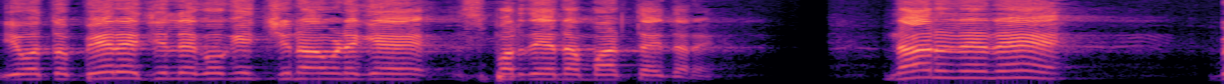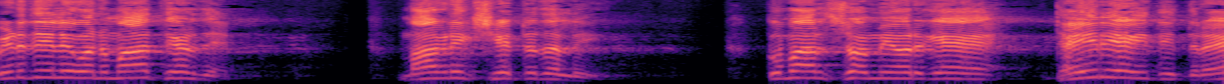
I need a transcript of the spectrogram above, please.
ಇವತ್ತು ಬೇರೆ ಜಿಲ್ಲೆಗೆ ಹೋಗಿ ಚುನಾವಣೆಗೆ ಸ್ಪರ್ಧೆಯನ್ನ ಮಾಡ್ತಾ ಇದ್ದಾರೆ. ನಾನು ನಿನ್ನೆ ಬಿಡದಿಲಿ ಒಂದು ಮಾತು ಹೇಳಿದೆ. ಮಾಗಡಿ ಕ್ಷೇತ್ರದಲ್ಲಿ ಕುಮಾರಸ್ವಾಮಿ ಅವರಿಗೆ ಧೈರ್ಯ ಇದ್ದಿದ್ರೆ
